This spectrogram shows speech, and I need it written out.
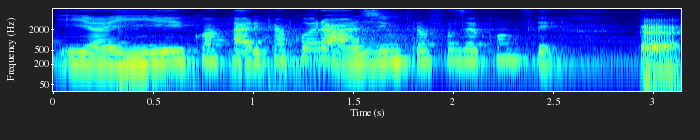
e aí com a cara e com a coragem para fazer acontecer. É,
